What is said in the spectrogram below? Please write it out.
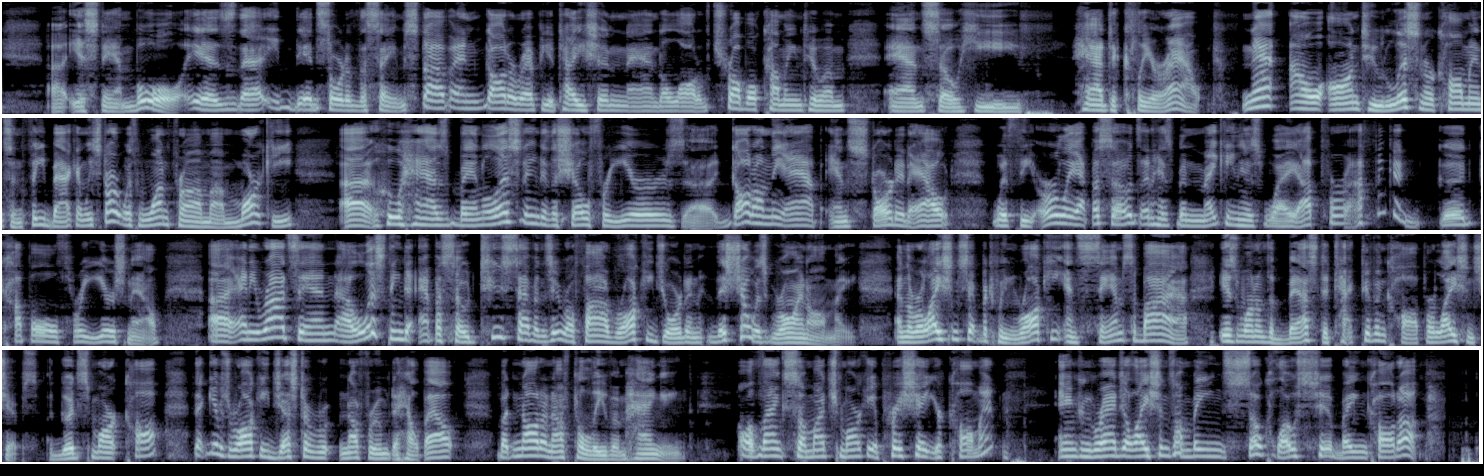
uh, Istanbul, is that he did sort of the same stuff and got a reputation and a lot of trouble coming to him. And so he had to clear out. Now on to listener comments and feedback, and we start with one from uh, Marky, uh, who has been listening to the show for years, uh, got on the app and started out with the early episodes and has been making his way up for, I think, a good couple, three years now. Uh, and he writes in, uh, listening to episode 2705, Rocky Jordan, this show is growing on me. And the relationship between Rocky and Sam Sabaya is one of the best detective and cop relationships. A good, smart cop that gives Rocky just enough room to help out, but not enough to leave him hanging. Well, thanks so much, Marky. Appreciate your comment. And congratulations on being so close to being caught up.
